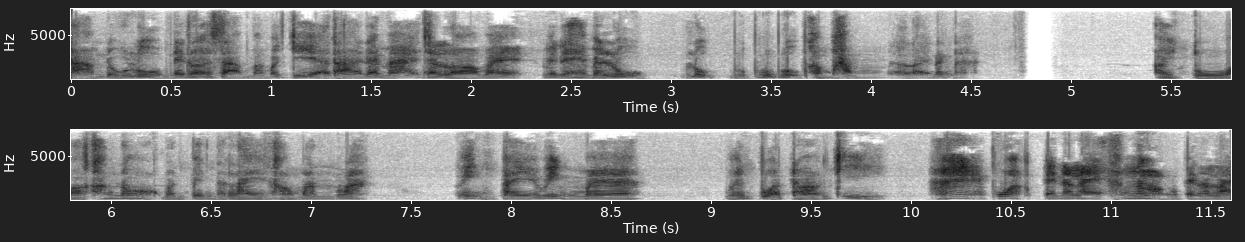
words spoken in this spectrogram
ถามดูรูปในโทรศัพท์มาเมื่อกี้อะถ่ายได้ไหมฉันหล่อไหมไม่ได้ให้มารูปรูปรูปรูปรูปคำคำอะไรนั่นน่ะไอตัวข้างนอกมันเป็นอะไรของมันวะวิ่งไปวิ่งมาเหมือนปวดท้องขี้ฮะพวกเป็นอะไรข้างนอกเป็นอะไร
